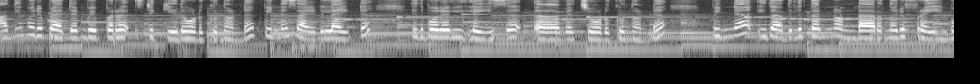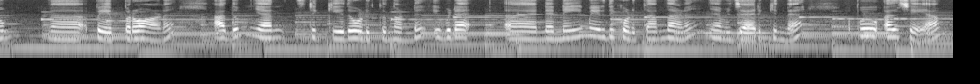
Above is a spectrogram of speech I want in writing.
ആദ്യം ഒരു പാറ്റേൺ പേപ്പർ സ്റ്റിക്ക് ചെയ്ത് കൊടുക്കുന്നുണ്ട്. പിന്നെ സൈഡിലായിട്ട് ഇതുപോലെ ലേസ് വെച്ച് കൊടുക്കുന്നുണ്ട്. പിന്നെ ഇത് അതിൽ തന്നെ ഉണ്ടായിരുന്ന ഒരു ഫ്രെയിമും പേപ്പറും ആണ് അതും ഞാൻ സ്റ്റിക്ക് ചെയ്ത് കൊടുക്കുന്നുണ്ട്. ഇവിടെ എന്റെ നെയിം എഴുതി കൊടുക്കാം എന്നാണ് ഞാൻ വിചാരിക്കുന്നത് അപ്പോൾ അത് ചെയ്യാം.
